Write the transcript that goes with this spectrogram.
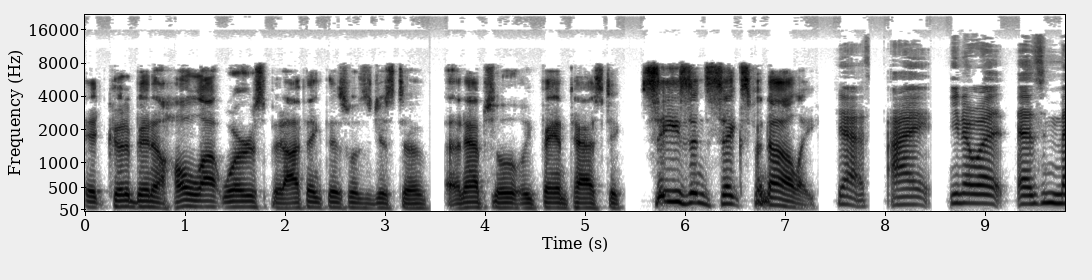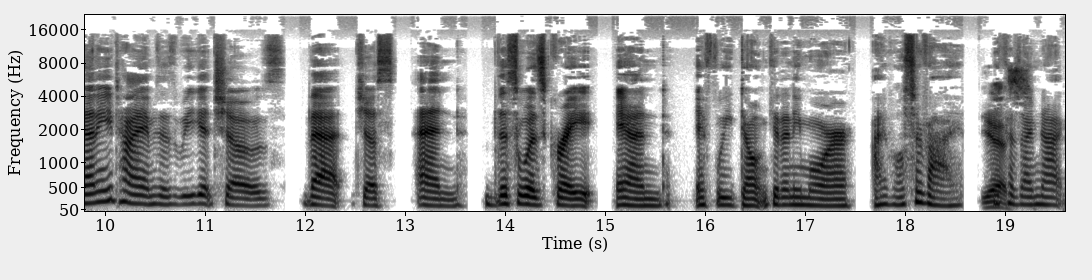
It could have been a whole lot worse, but I think this was just a, an absolutely fantastic season six finale. Yes, I. You know what? As many times as we get shows that just end, this was great, and if we don't get any more, I will survive Yes. because I'm not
